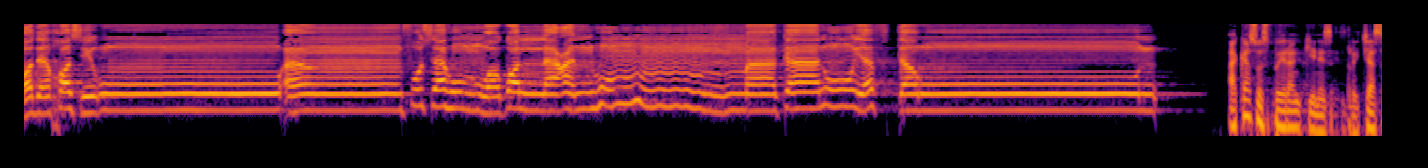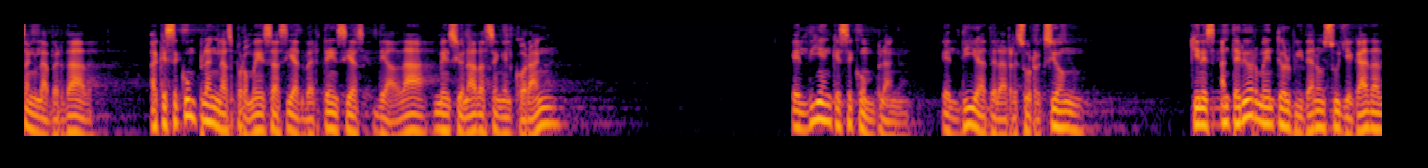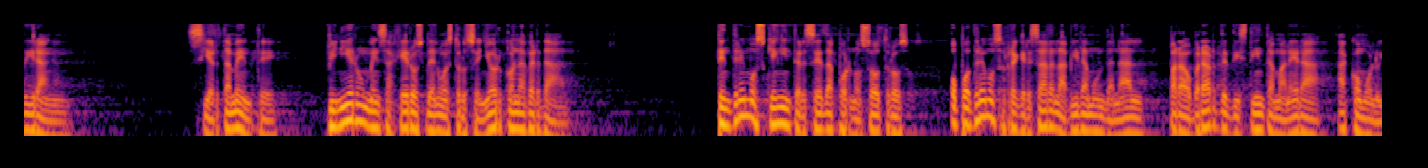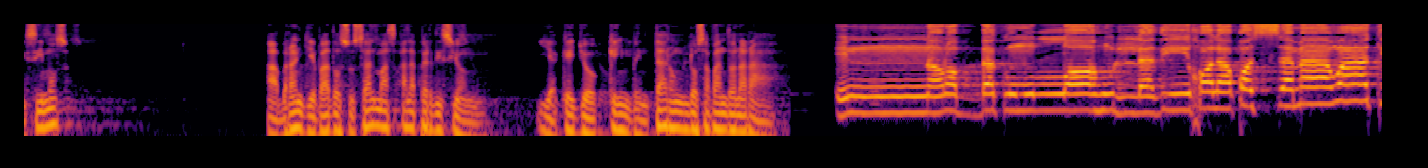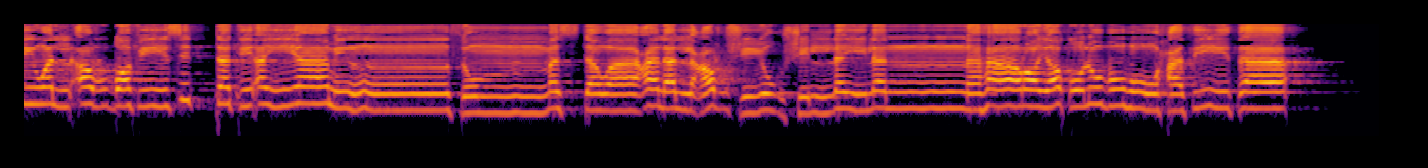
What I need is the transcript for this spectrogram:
قد خسروا انفسهم وضل عنهم ما كانوا يفترون ¿Acaso esperan quienes rechazan la verdad a que se cumplan las promesas y advertencias de Allah mencionadas en el Corán? El día en que se cumplan, el día de la resurrección, quienes anteriormente olvidaron su llegada dirán: Ciertamente vinieron mensajeros de nuestro Señor con la verdad. ¿Tendremos quien interceda por nosotros o podremos regresar a la vida mundanal para obrar de distinta manera a como lo hicimos? Habrán llevado sus almas a la perdición y aquello que inventaron los abandonará. ان ربكم الله الذي خلق السماوات والارض في سته أيام ثم استوى على العرش يغشي الليل النهار يطلبه حثيثا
